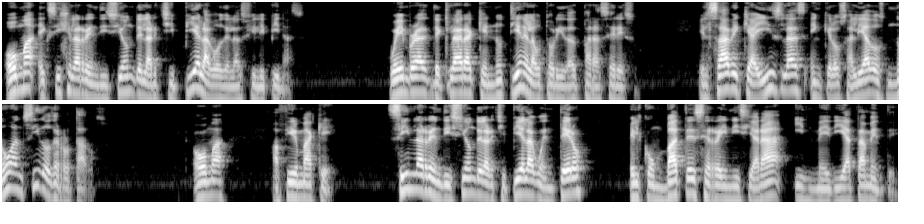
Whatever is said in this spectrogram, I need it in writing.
Oma exige la rendición del archipiélago de las Filipinas. Wainwright declara que no tiene la autoridad para hacer eso. Él sabe que hay islas en que los aliados no han sido derrotados. Oma afirma que, sin la rendición del archipiélago entero, el combate se reiniciará inmediatamente.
